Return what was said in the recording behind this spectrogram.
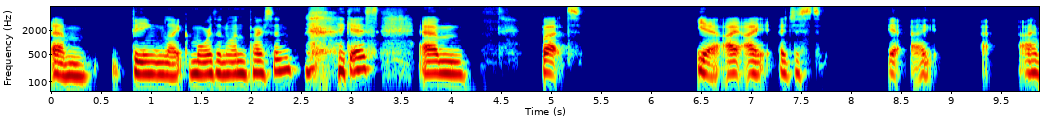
um being like more than one person i guess um but yeah, I, I, I just, yeah, I, I,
